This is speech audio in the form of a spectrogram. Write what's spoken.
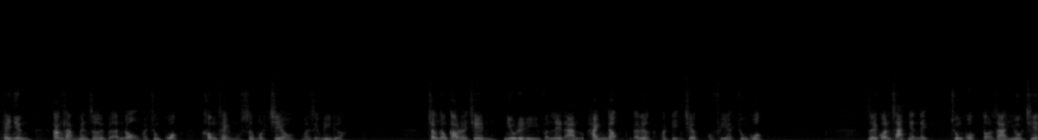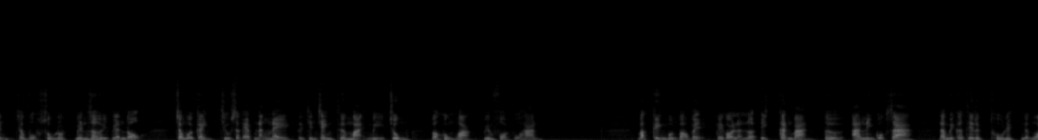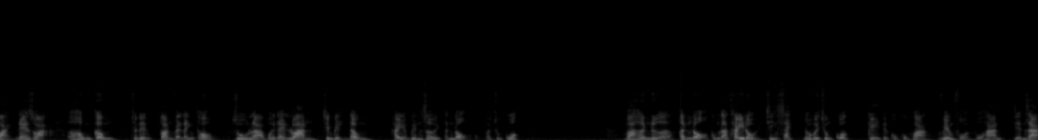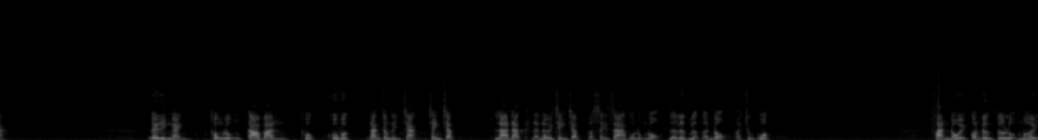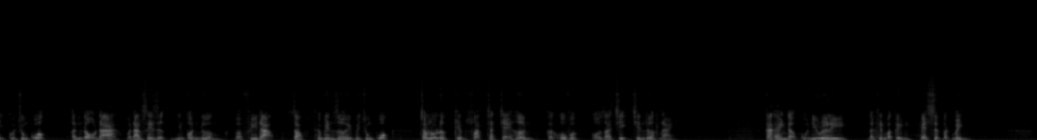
Thế nhưng, căng thẳng biên giới với Ấn Độ và Trung Quốc không thể một sớm một chiều mà dịu đi được. Trong thông cáo nói trên, New Delhi vẫn lên án hành động đã được hoạch định trước của phía Trung Quốc. Giới quan sát nhận định Trung Quốc tỏ ra hiếu chiến trong vụ xung đột biên giới với Ấn Độ trong bối cảnh chịu sức ép nặng nề từ chiến tranh thương mại Mỹ-Trung và khủng hoảng viêm phổi Vũ Hán. Bắc Kinh muốn bảo vệ cái gọi là lợi ích căn bản từ an ninh quốc gia đang bị các thế lực thù địch nước ngoài đe dọa ở Hồng Kông cho đến toàn vẹn lãnh thổ dù là với Đài Loan trên Biển Đông hay ở biên giới Ấn Độ và Trung Quốc. Và hơn nữa, Ấn Độ cũng đã thay đổi chính sách đối với Trung Quốc kể từ cuộc khủng hoảng viêm phổi Vũ Hán diễn ra. Đây là hình ảnh thung lũng Kavan thuộc khu vực đang trong tình trạng tranh chấp. Ladakh là nơi tranh chấp và xảy ra vụ đụng độ giữa lực lượng Ấn Độ và Trung Quốc. Phản đối con đường tư lộ mới của Trung Quốc, Ấn Độ đã và đang xây dựng những con đường và phi đạo dọc theo biên giới với Trung Quốc trong nỗ lực kiểm soát chặt chẽ hơn các khu vực có giá trị chiến lược này. Các hành động của New Delhi đã khiến Bắc Kinh hết sức bất bình.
